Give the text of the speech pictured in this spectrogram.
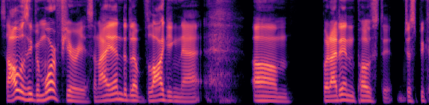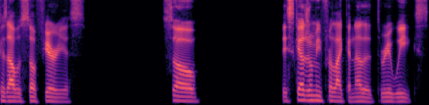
So I was even more furious and I ended up vlogging that. Um, but I didn't post it just because I was so furious. So they scheduled me for like another three weeks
